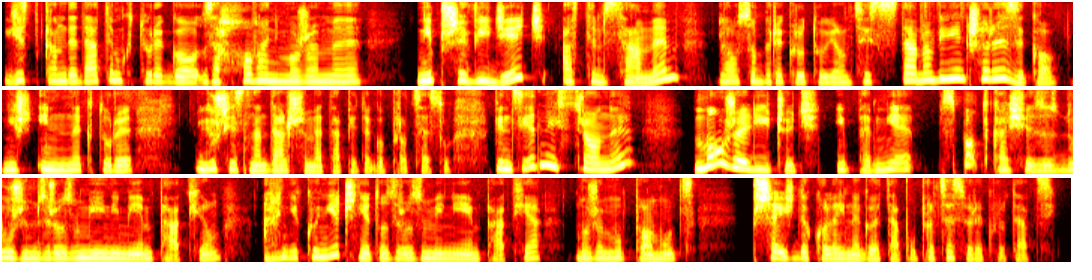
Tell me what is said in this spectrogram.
jest kandydatem, którego zachowań możemy nie przewidzieć, a z tym samym dla osoby rekrutującej stanowi większe ryzyko niż inny, który już jest na dalszym etapie tego procesu. Więc z jednej strony może liczyć i pewnie spotka się ze dużym zrozumieniem i empatią, ale niekoniecznie to zrozumienie i empatia może mu pomóc przejść do kolejnego etapu procesu rekrutacji.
